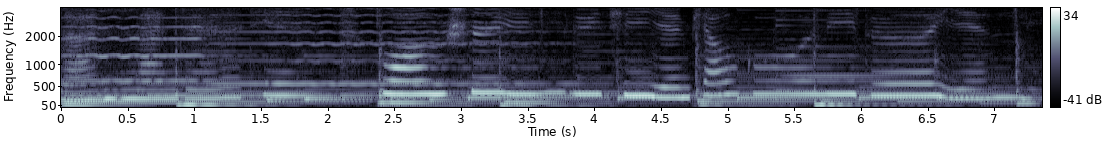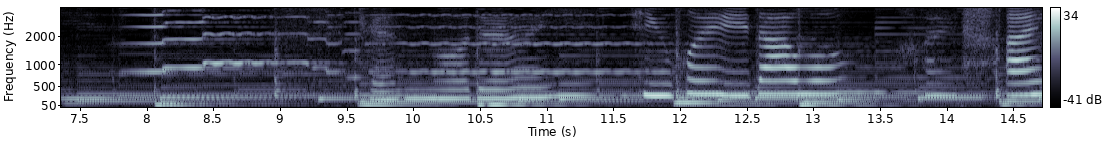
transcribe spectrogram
蓝蓝的天，往事一缕轻烟飘过的眼睛回答我还爱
